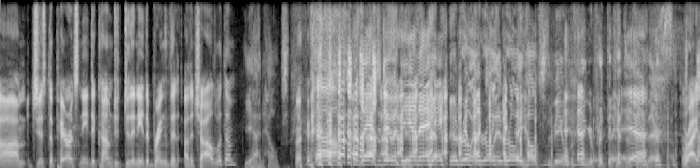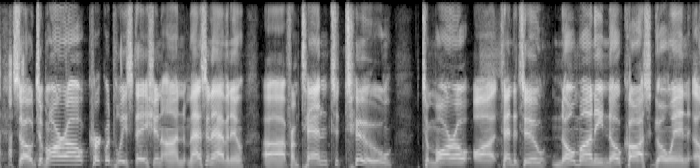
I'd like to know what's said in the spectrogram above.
um, just the parents need to come. Do, do they need to bring the, uh, the child with them? Yeah, it helps. because they have to do a DNA. it really, it really, it really helps to be able to fingerprint the kids if Yeah. they're there. right. So tomorrow, Kirkwood Police Station on Madison Avenue uh, from 10 to 2. Tomorrow, uh, 10 to 2, no money, no cost. Go in. A,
